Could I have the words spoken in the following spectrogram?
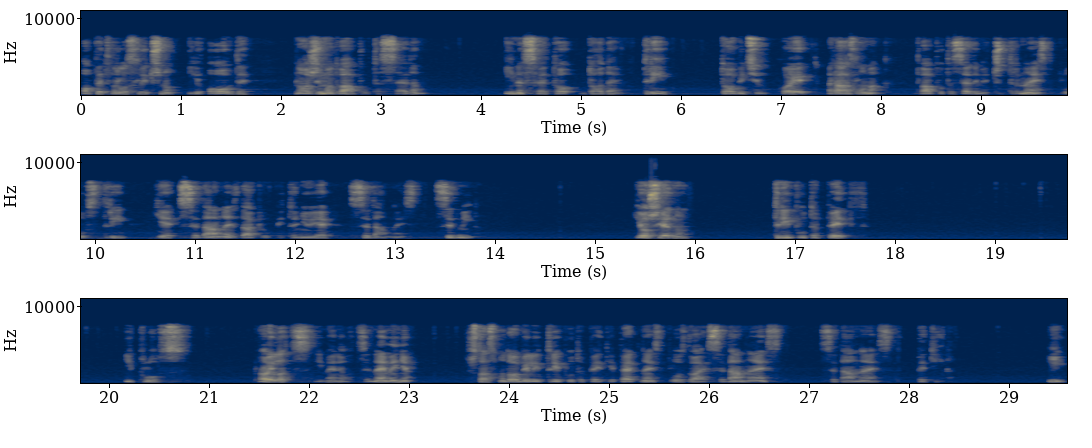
Opet vrlo slično i ovde množimo 2 puta 7 i na sve to dodajemo 3, dobit ćemo koji je razlomak, 2 puta 7 je 14 plus 3 je 17, dakle u pitanju je 17 sedmina. Još jednom, 3 puta 5 i plus brojilac, imenilac se ne menja, Šta smo dobili? 3 puta 5 je 15, plus 2 je 17, 17 petina. I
